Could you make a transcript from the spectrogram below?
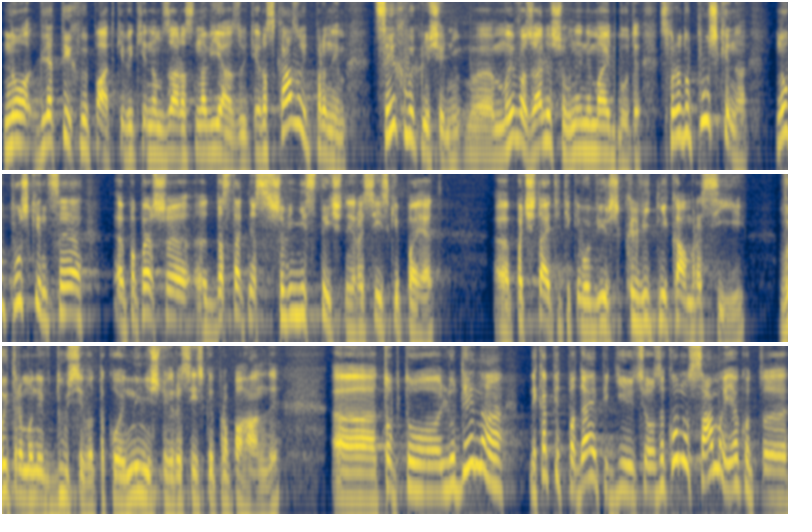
Но для тих випадків, які нам зараз нав'язують і розказують про ним, цих виключень ми вважали, що вони не мають бути. З приводу Пушкіна, ну Пушкін це, е, по-перше, е, достатньо шовіністичний російський поет. Е, Почитайте тільки його вірш Клівітникам Росії, витриманий в дусі от такої нинішньої російської пропаганди. Е, Тобто людина, яка підпадає під дію цього закону, саме як, от, е,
